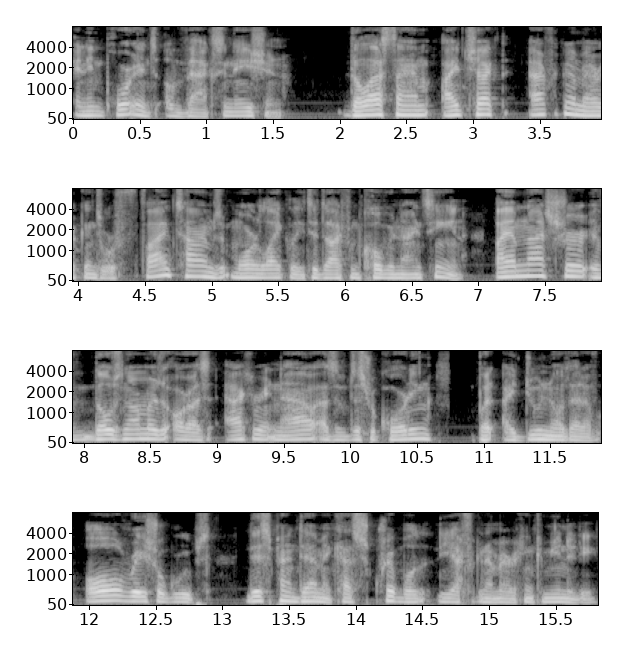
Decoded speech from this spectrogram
and importance of vaccination. The last time I checked, African Americans were five times more likely to die from COVID 19. I am not sure if those numbers are as accurate now as of this recording, but I do know that of all racial groups, this pandemic has crippled the African American community.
